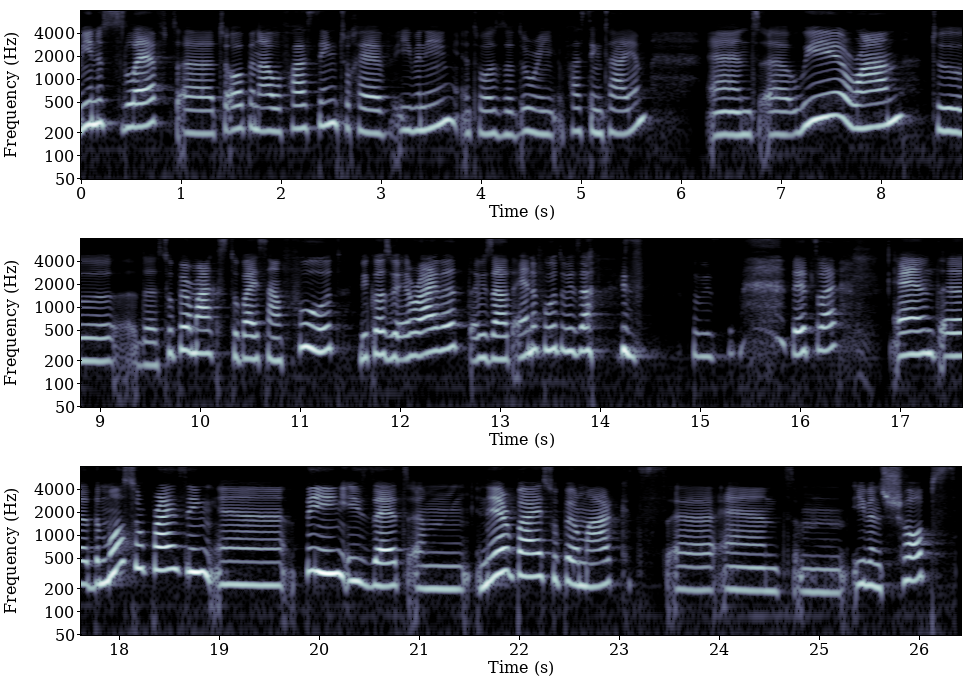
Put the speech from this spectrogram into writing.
minutes left uh, to open our fasting to have evening. It was during fasting time, and uh, we ran to the supermarkets to buy some food because we arrived without any food without. That's why. And uh, the most surprising uh, thing is that um, nearby supermarkets uh, and um, even shops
